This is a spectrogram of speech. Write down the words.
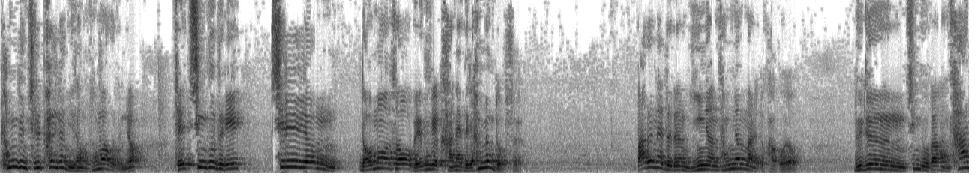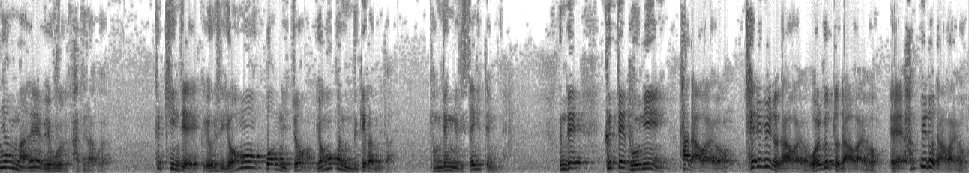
평균 7, 8년 이상을 소모하거든요. 제 친구들이 7년 넘어서 외국에 간 애들이 한 명도 없어요. 빠른 애들은 2년, 3년 만에도 가고요. 늦은 친구가 한 4년 만에 외국을 가더라고요. 특히 이제 여기서 영어권 있죠? 영어권은 늦게 갑니다. 경쟁률이 세기 때문에. 근데 그때 돈이 다 나와요. 체류비도 나와요. 월급도 나와요. 예, 학비도 나와요.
